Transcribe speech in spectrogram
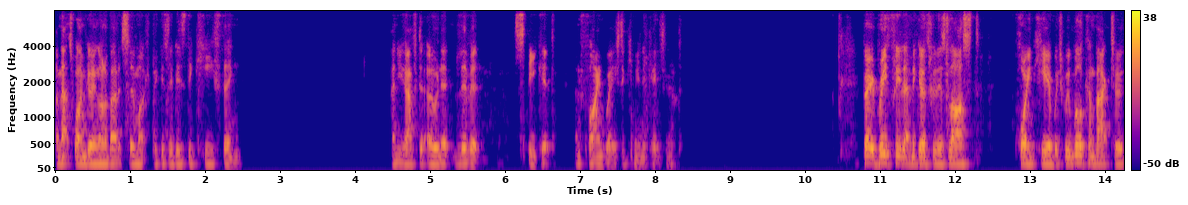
And that's why I'm going on about it so much because it is the key thing. And you have to own it, live it, speak it, and find ways to communicate it. Very briefly, let me go through this last point here, which we will come back to.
